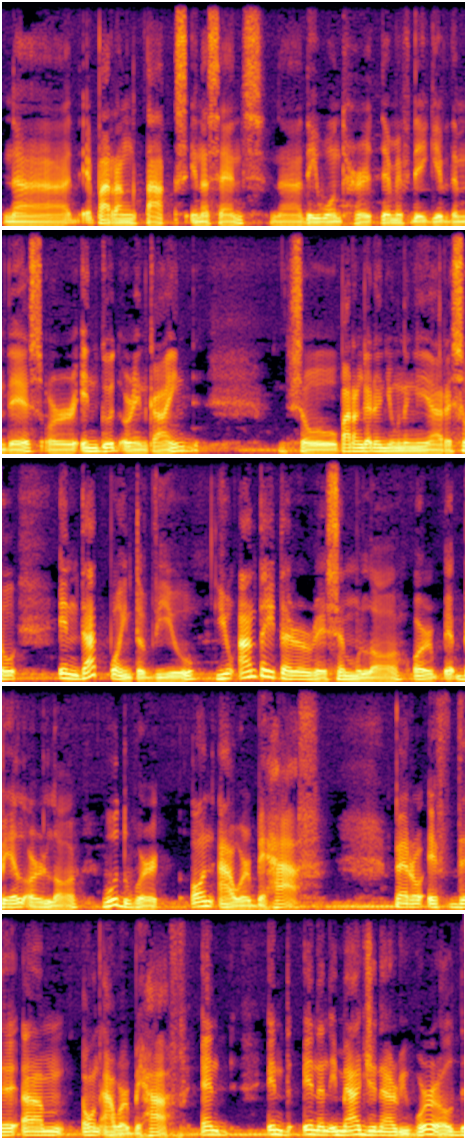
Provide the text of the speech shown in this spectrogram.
Na eh, parang tax in a sense na they won't hurt them if they give them this or in good or in kind so parang ganun yung nangyayari. So in that point of view, yung anti-terrorism law or bill or law would work on our behalf. Pero if the um on our behalf. And in in an imaginary world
